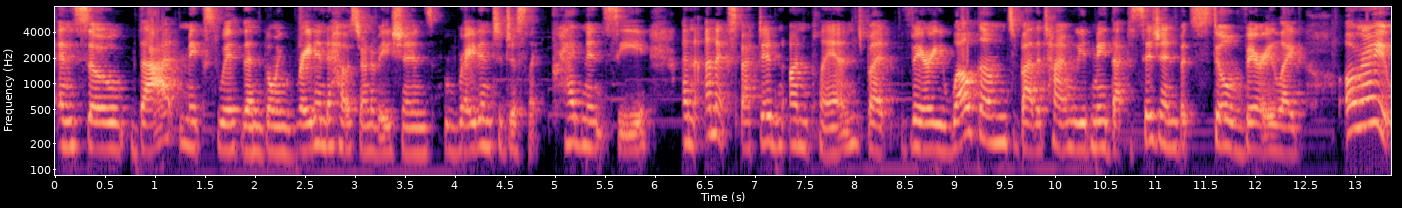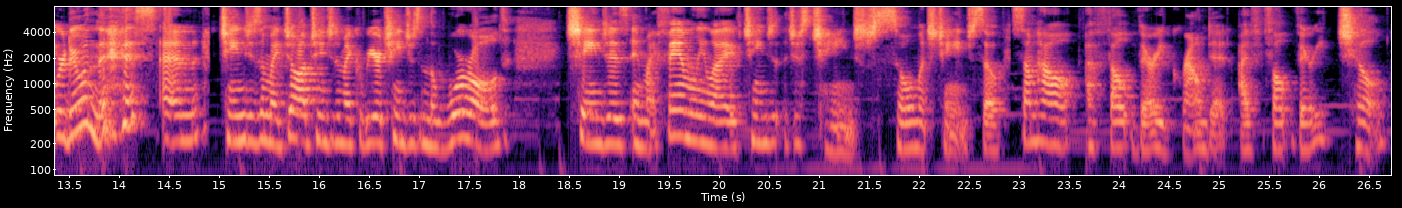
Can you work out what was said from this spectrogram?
And so that mixed with then going right into house renovations, right into just like pregnancy, and unexpected and unplanned, but very welcomed by the time we had made that decision, but still very like, all right, we're doing this. And changes in my job, changes in my career, changes in the world changes in my family life, changes just changed, so much change. So somehow I felt very grounded. I've felt very chill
